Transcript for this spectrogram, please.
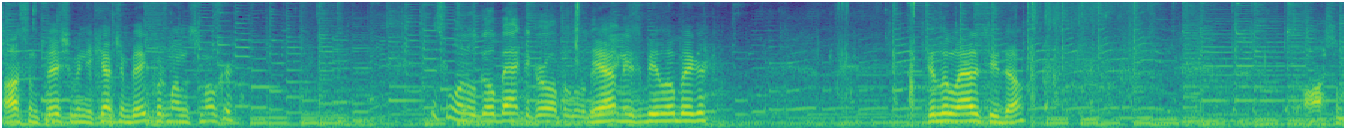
Awesome fish when you catch them big, put them on the smoker. This one will go back to grow up a little bit. Yeah, it needs to be a little bigger. Good little attitude though. It's awesome.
